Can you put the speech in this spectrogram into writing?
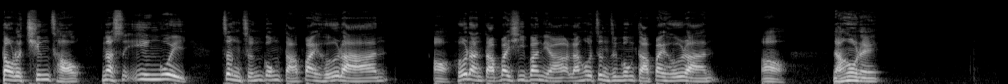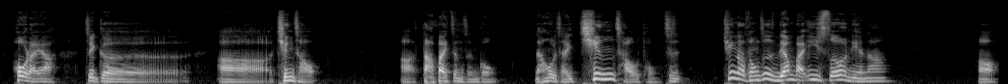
到了清朝，那是因为郑成功打败荷兰，哦，荷兰打败西班牙，然后郑成功打败荷兰，哦，然后呢，后来啊，这个啊清朝啊打败郑成功，然后才清朝统治，清朝统治两百一十二年，啊，哦，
